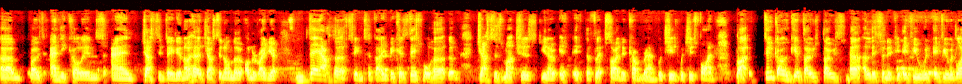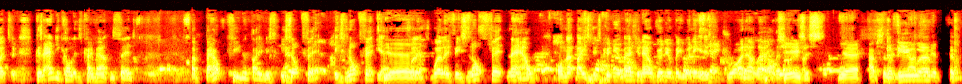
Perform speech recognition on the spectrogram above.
um, both Andy Collins and Justin Dealey. And I heard Justin on the on the radio. They're hurting today because this will hurt them just as much as you know if, if the flip side had come round, which is which is fine. But do go and give those those uh, a listen if you if you would if you would like to, because Andy Collins came out and said about Keinan Davis, he's not fit. He's not fit yet. Yeah, well, yeah. If, well, if he's not fit now on that basis, can you imagine how good he'll be when he is? Crying out loud. Jesus. Yeah, absolutely. Have you No, um, have,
